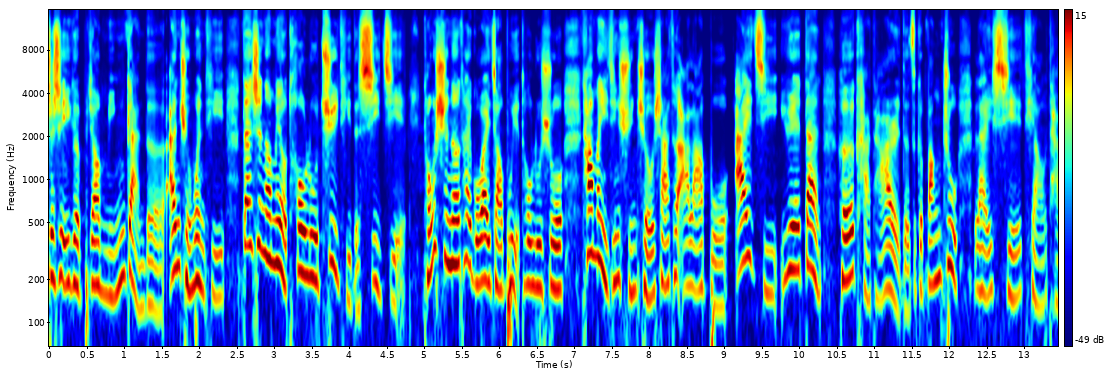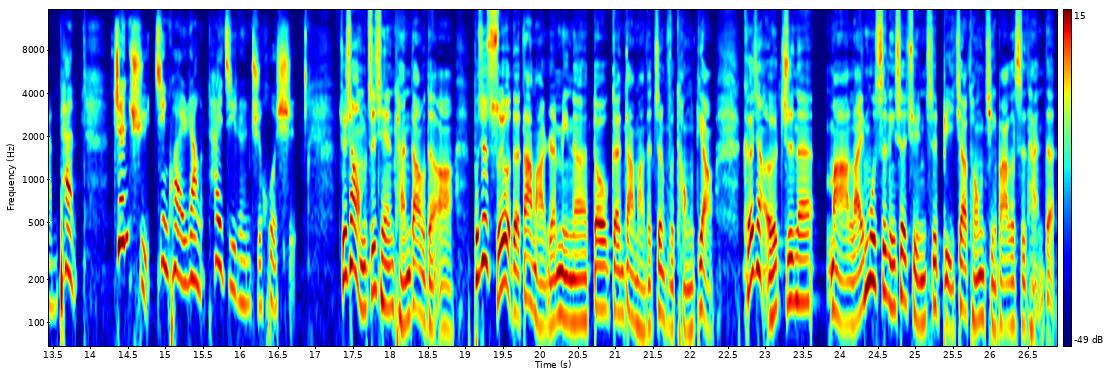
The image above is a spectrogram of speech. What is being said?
这是一个比较敏感的安全问题，但是呢，没有透露具体的细节。同时呢，泰国外交部也透露说，他们已经寻求沙特阿拉伯、埃及、约旦和卡塔尔的这个。帮助来协调谈判，争取尽快让太极人质获释。就像我们之前谈到的啊，不是所有的大马人民呢都跟大马的政府同调，可想而知呢，马来穆斯林社群是比较同情巴勒斯坦的，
